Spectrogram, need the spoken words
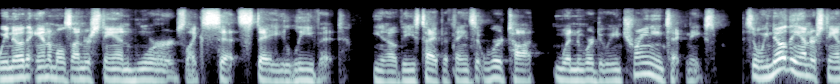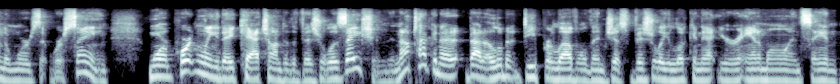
we know that animals understand words like sit, stay, leave it, you know, these type of things that we're taught when we're doing training techniques. So we know they understand the words that we're saying. More importantly, they catch on to the visualization. And I'm talking about a little bit deeper level than just visually looking at your animal and saying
